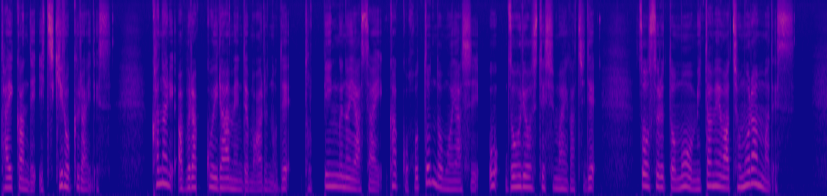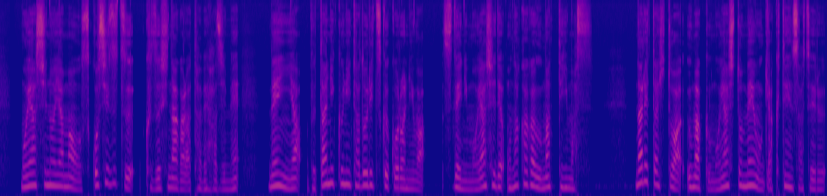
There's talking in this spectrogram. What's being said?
体感で1キロくらいです。かなり脂っこいラーメンでもあるのでトッピングの野菜かっこほとんどもやしを増量してしまいがちでそうするともう見た目はチョモランマです。もやしの山を少しずつ崩しながら食べ始め麺や豚肉にたどり着く頃にはすでにもやしでお腹が埋まっています。慣れた人はうまくもやしと麺を逆転させる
